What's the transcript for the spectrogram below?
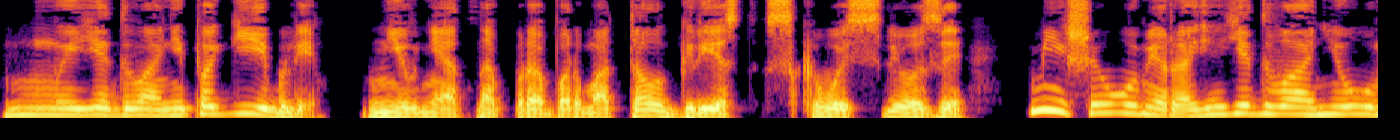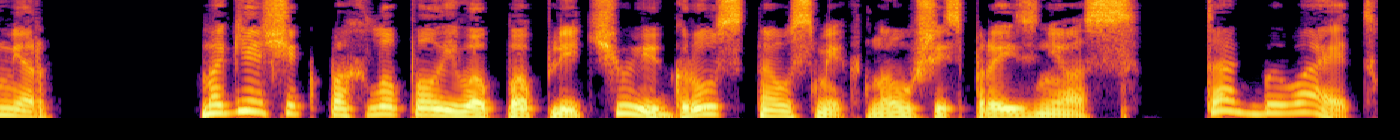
«Мы едва не погибли», – невнятно пробормотал Грест сквозь слезы. «Миша умер, а я едва не умер». Могильщик похлопал его по плечу и, грустно усмехнувшись, произнес. «Так бывает.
